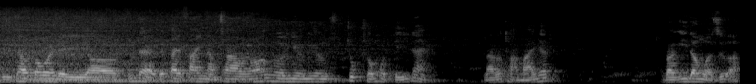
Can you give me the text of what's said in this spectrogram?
Thì theo tôi thì uh, cứ để cái tay phanh làm sao nó hơi nghiêng nghiêng trúc xuống một tí này là nó thoải mái nhất. Và ghi đông ở giữa.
